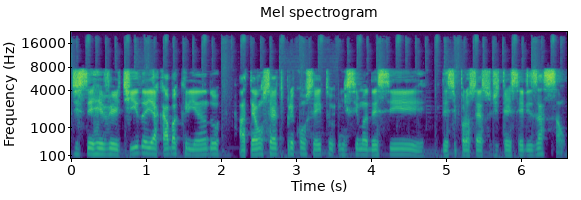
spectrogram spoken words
de ser revertida e acaba criando até um certo preconceito em cima desse, desse processo de terceirização.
